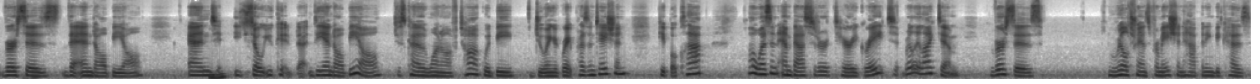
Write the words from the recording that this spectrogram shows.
versus the end all be all. And mm-hmm. so you could the end all be all, just kind of the one off talk would be doing a great presentation, people clap. Oh, wasn't Ambassador Terry great? Really liked him. Versus real transformation happening because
